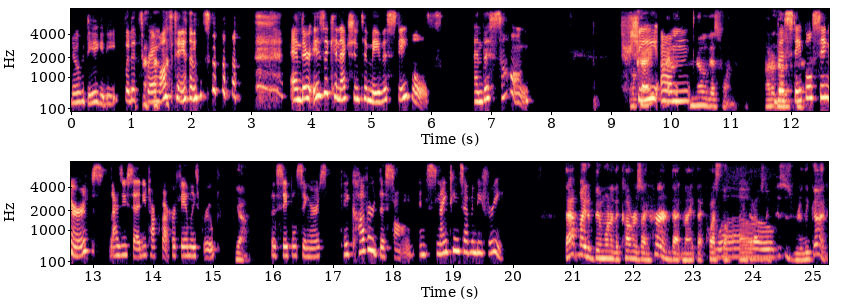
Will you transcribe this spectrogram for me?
no diggity, but it's grandma's hands. and there is a connection to Mavis Staples and this song. okay. She I um don't know this one. I don't know the Staple Singers, as you said, you talked about her family's group, Yeah, the Staple Singers. They covered this song in 1973. That might have been one of the covers I heard that night that Questlove played. That I was like, this is really good.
